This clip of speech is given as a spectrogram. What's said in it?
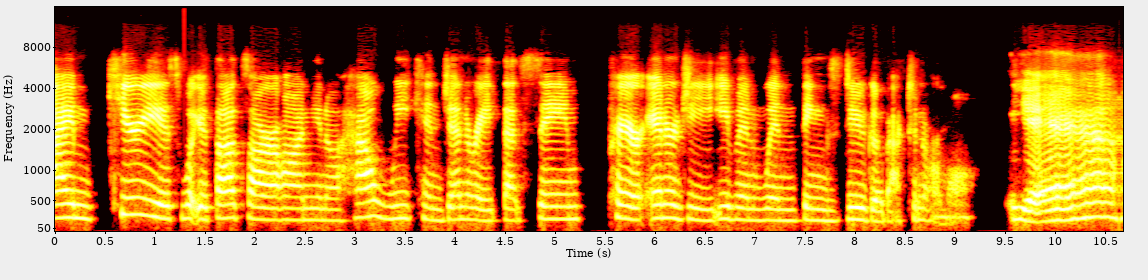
i'm curious what your thoughts are on you know how we can generate that same prayer energy even when things do go back to normal. Yeah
